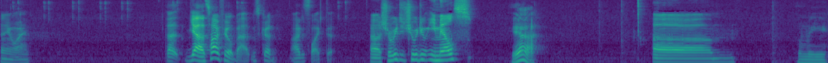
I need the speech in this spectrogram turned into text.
Anyway. That yeah, that's how I feel about it. It's good. I just liked it. Uh, should we do, should we do emails? Yeah. Um, Let me.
